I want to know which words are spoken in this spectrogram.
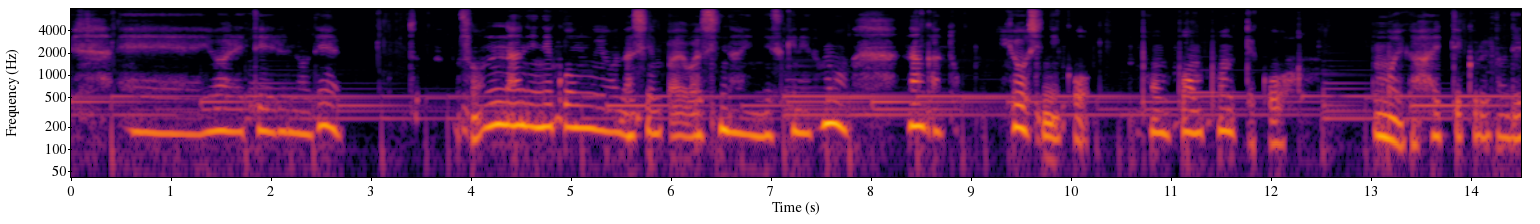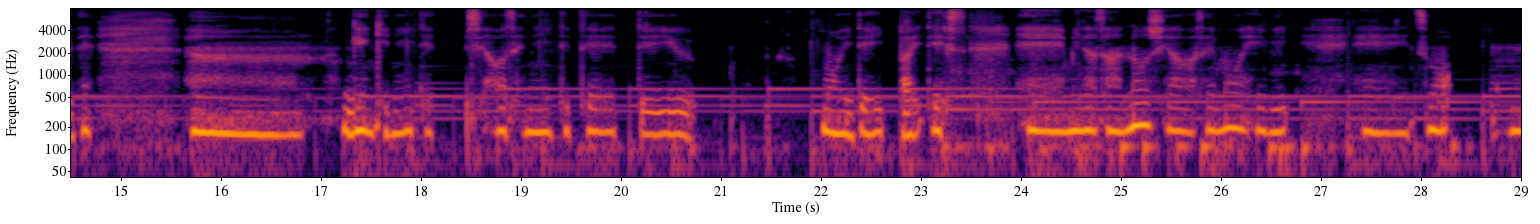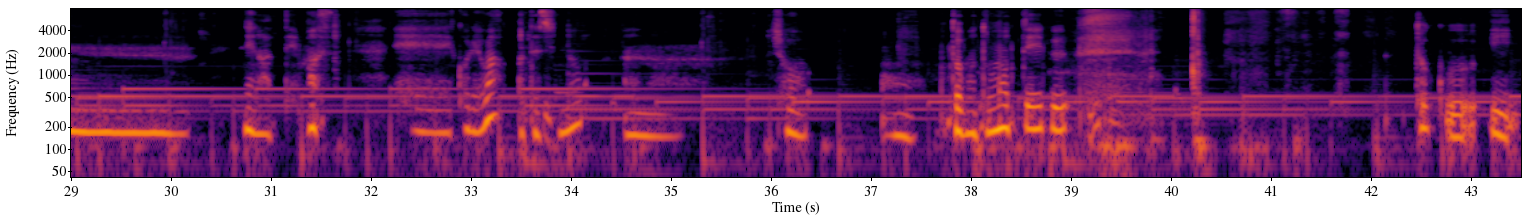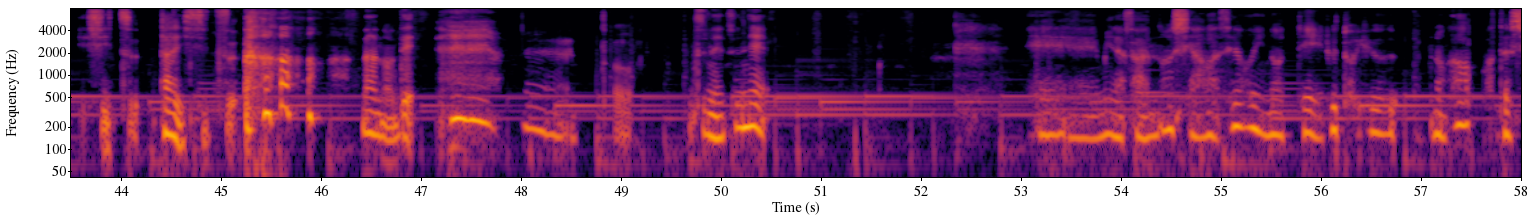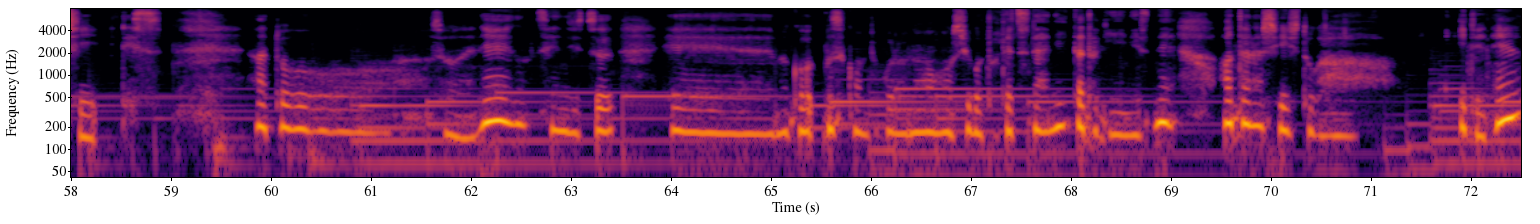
えー、言われているので、そんなに寝込むような心配はしないんですけれども、なんかと、表紙にこう、ポンポンポンってこう、思いが入ってくるのでね、うーん、元気にいて、幸せにいててっていう思いでいっぱいです。えー、皆さんの幸せも日々、えー、いつも、うーん、願っています。えー、これは私の、あの、そう、もともと持っている特異質、体質 なので、えっと、常々、えー、皆さんの幸せを祈っているというのが私です。あと、そうだね。先日、えー、向こう、息子のところのお仕事手伝いに行った時にですね、新しい人がいてね、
